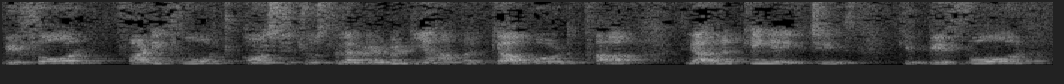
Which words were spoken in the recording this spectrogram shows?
before forty fourth constitutional amendment यहाँ पर क्या वर्ड था? याद रखेंगे एक चीज़ कि बिफोर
